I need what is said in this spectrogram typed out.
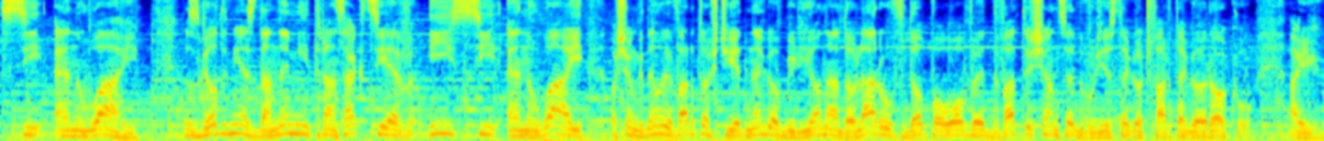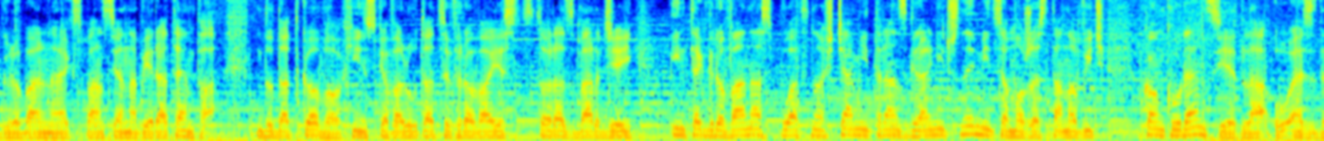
CNY. Zgodnie z danymi transakcje w ECNY osiągnęły wartość 1 biliona dolarów do połowy 2024 roku, a ich globalna ekspansja nabiera tempa. Dodatkowo chińska waluta cyfrowa jest coraz bardziej integrowana z płatnościami transgranicznymi, co może stanowić konkurencję dla USD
